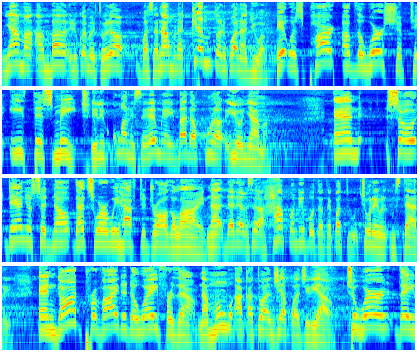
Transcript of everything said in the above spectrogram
nyama ambayo ilikuwa imetolewa kwa sanamu na kila mtu alikuwa anajua It was part of the worship to eat this meat. ilikuwa ni sehemu ya ibada kula hiyo nyama. And so Daniel said, no, that's where we have to draw the line. Na Danieli akasema hapo ndipo tutatakiwa tuchore mstari, And God provided a way for them na Mungu akatoa njia kwa ajili yao to where they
